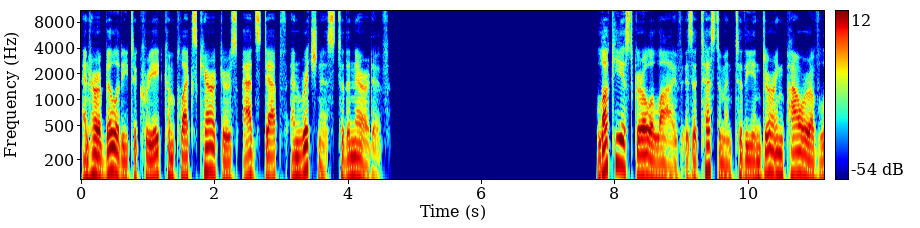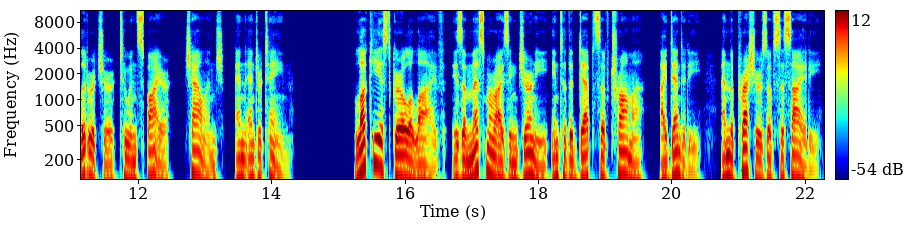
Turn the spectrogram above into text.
and her ability to create complex characters adds depth and richness to the narrative. Luckiest Girl Alive is a testament to the enduring power of literature to inspire, challenge, and entertain. Luckiest Girl Alive is a mesmerizing journey into the depths of trauma, identity, and the pressures of society.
